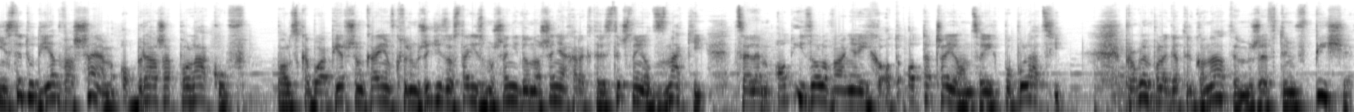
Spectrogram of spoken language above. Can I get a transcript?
Instytut Yad Vashem obraża Polaków. Polska była pierwszym krajem, w którym Żydzi zostali zmuszeni do noszenia charakterystycznej odznaki celem odizolowania ich od otaczającej ich populacji. Problem polega tylko na tym, że w tym wpisie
